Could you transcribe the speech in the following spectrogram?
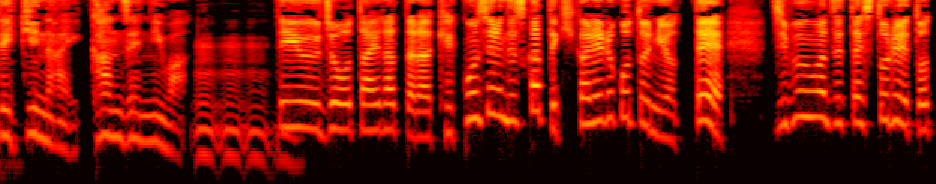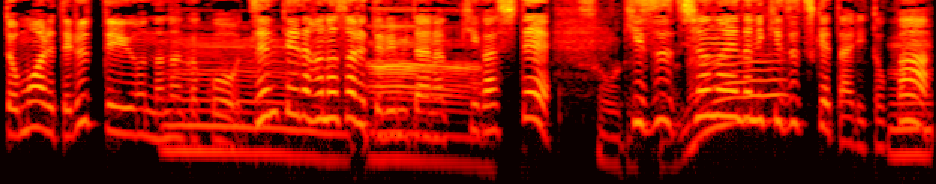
できない完全には、ってういう状態だったら結婚してるんですかって聞かれることによって自分は絶対ストレートって思われてるっていうようななんかこううん前提で話されてるみたいな気がして傷知らない間に傷つけたりとか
